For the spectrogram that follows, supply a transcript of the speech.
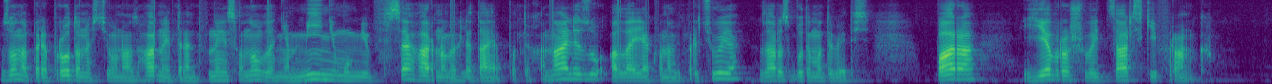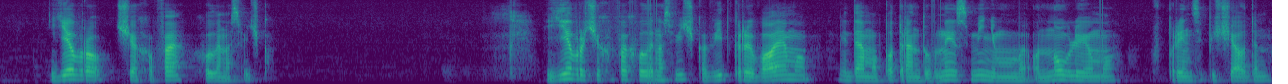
Зона перепроданості у нас гарний тренд вниз, оновлення мінімумів, все гарно виглядає по теханалізу, але як воно відпрацює, зараз будемо дивитись. Пара євро-швейцарський франк. Євро ЧХФ хвилина свічка. Євро ЧХФ хвилина свічка. Відкриваємо. Йдемо по тренду вниз. Мінімуми оновлюємо. В принципі, ще один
